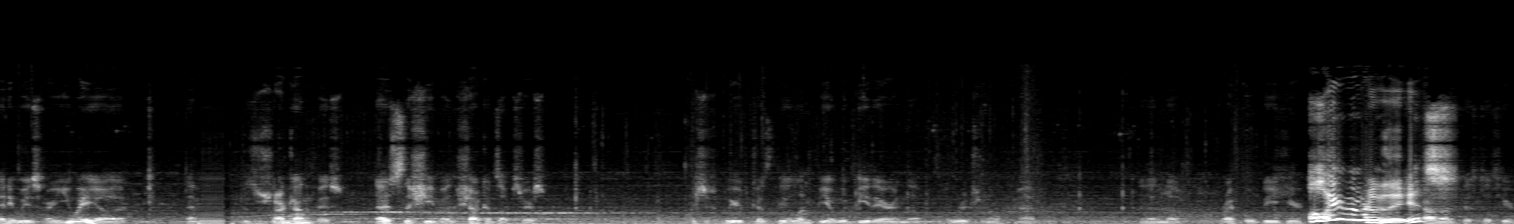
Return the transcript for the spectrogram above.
Anyways, are you a uh? There's a Moon shotgun. face. That's the Sheiva. The shotgun's upstairs. Which is weird because the Olympia would be there in the original map, and then the rifle would be here. Oh, I remember this. I don't know. The pistol's here.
